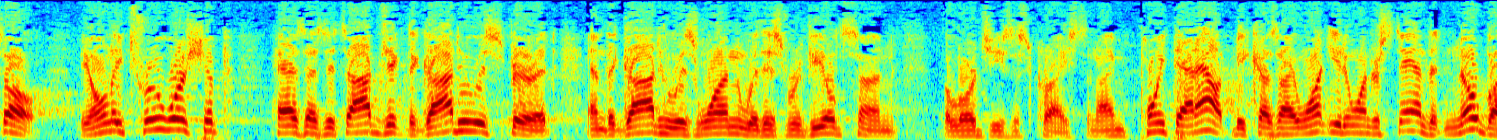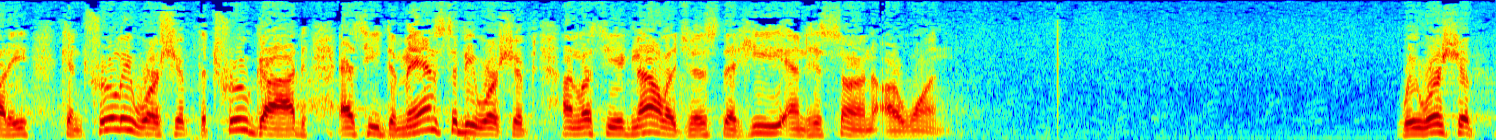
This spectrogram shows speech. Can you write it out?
So, the only true worship has as its object the God who is Spirit and the God who is one with His revealed Son, the Lord Jesus Christ. And I point that out because I want you to understand that nobody can truly worship the true God as He demands to be worshiped unless He acknowledges that He and His Son are one. We worship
